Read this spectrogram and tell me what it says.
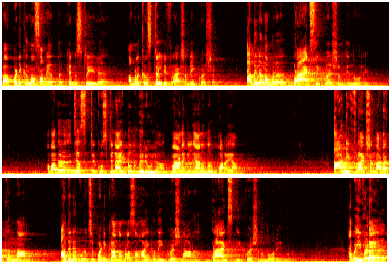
പഠിക്കുന്ന സമയത്ത് കെമിസ്ട്രിയിൽ നമ്മൾ ക്രിസ്റ്റൽ ഡിഫ്രാക്ഷന്റെ ഇക്വേഷൻ. അതിന് നമ്മൾ ബ്രാഗ്സ് ഇക്വേഷൻ എന്ന് പറയും. അപ്പം അത് ജസ്റ്റ് ക്വസ്റ്റ്യൻ ആയിട്ടൊന്നും വരൂല. വേണമെങ്കിൽ ഞാനൊന്ന് പറയാം. ആ ഡിഫ്രാക്ഷൻ നടക്കുന്ന അതിനെക്കുറിച്ച് പഠിക്കാൻ നമ്മളെ സഹായിക്കുന്ന ഇക്വേഷനാണ് ബ്രാഗ്സ് ഇക്വേഷൻ എന്ന് പറയുന്നത്. അപ്പോൾ ഇവിടെ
